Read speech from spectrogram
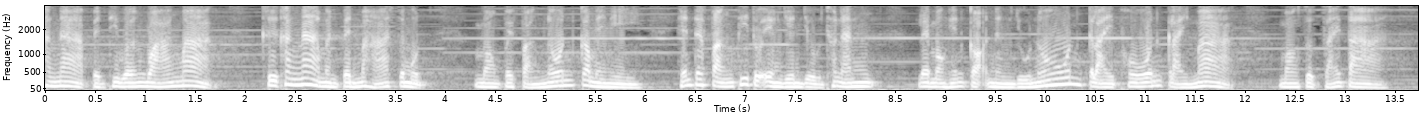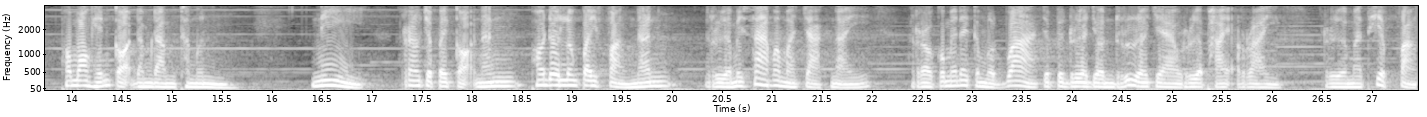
ข้างหน้าเป็นที่เวิงว้างมาก คือข้างหน้ามันเป็นมหาสมุทรมองไปฝั่งโน้นก็ไม่มี เห็นแต่ฝั่งที่ตัวเองยืนอยู่เท่านั้น และมองเห็นเกาะหนึ่งอยู่โน้นไกลโพ้นไกลมาก มองสุดสายตา พอมองเห็นเกาะดำๆทะมึน นี่ เราจะไปเกาะนั้น พอเดินลงไปฝั่งนั้น เรือไม่ทราบว่ามาจากไหน เราก็ไม่ได้กำหนดว่าจะเป็นเรือยนต์เรือแจวเรือพายอะไร เรือมาเทียบฝั่ง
